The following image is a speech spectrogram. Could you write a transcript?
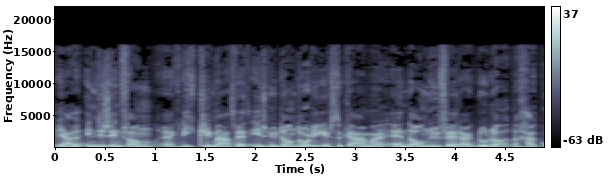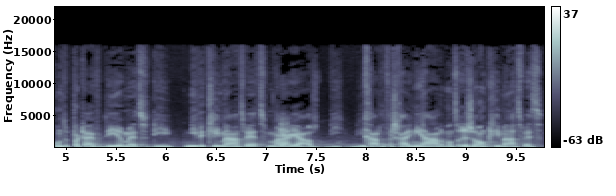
Ja, in de zin van, eh, die klimaatwet is nu dan door de Eerste Kamer... en dan nu verder. Ik bedoel, dan gaat- komt de Partij voor de Dieren met die nieuwe klimaatwet. Maar ja, Ja. als, die, die gaat het waarschijnlijk niet halen, want er is al een klimaatwet.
